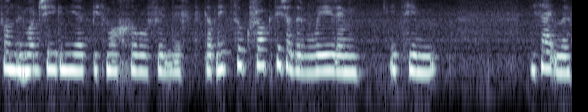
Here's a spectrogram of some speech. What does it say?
Sondern Mhm. willst du irgendwie etwas machen, wo vielleicht gerade nicht so gefragt ist oder wo eher im, jetzt im, wie sagt man?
